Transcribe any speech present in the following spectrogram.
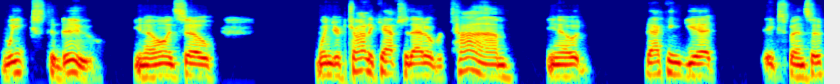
weeks to do you know and so when you're trying to capture that over time you know that can get expensive.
